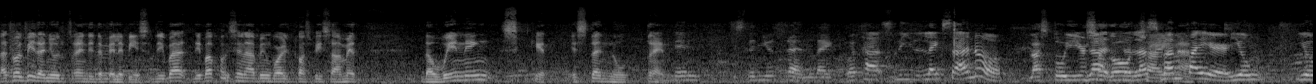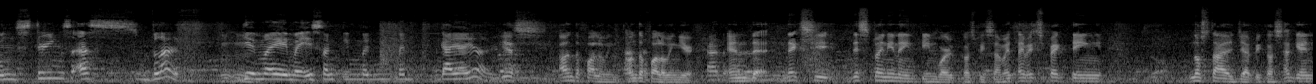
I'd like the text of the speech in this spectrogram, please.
That will be the new trend in the Philippines. Di ba, di ba pag sinabing World Cosplay Summit, the winning skit is the new trend. Then it's the new trend like what has like sa ano Last two years blood, ago, the last China. vampire yung yung strings as blood. Di, may may isang team nag, naggaya yun. Yes, on the following on the following year. On the And uh, following year. next year, this 2019 World Cosplay Summit, I'm expecting nostalgia because again,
